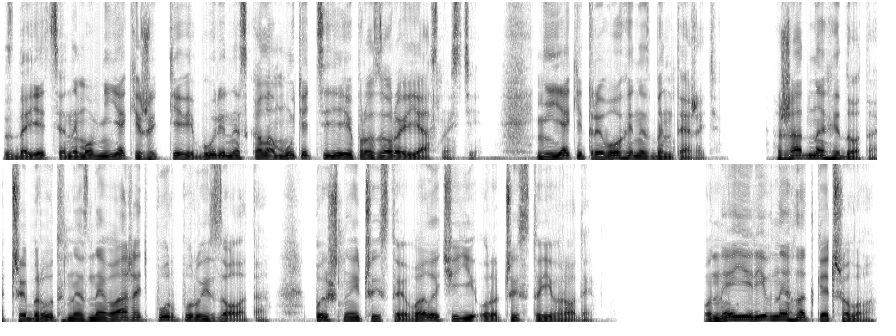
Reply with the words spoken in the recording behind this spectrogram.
Здається, немов ніякі життєві бурі не скаламутять цієї прозорої ясності, ніякі тривоги не збентежать. Жадна гидота чи бруд не зневажать пурпуру й золота, пишної чистої величі її урочистої вроди. У неї рівне гладке чоло,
